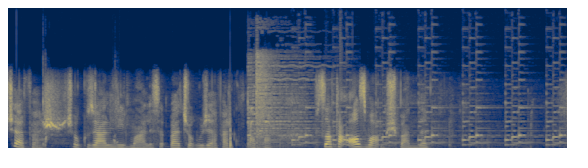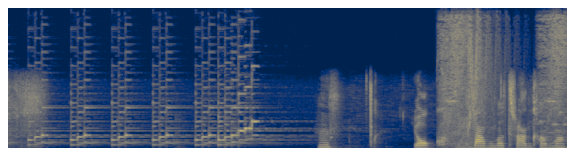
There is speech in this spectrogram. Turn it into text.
Mücevher. Çok güzel değil maalesef. Ben çok mücevher kullanmam. Zaten az varmış bende. Yok. Ben buna trank almam.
